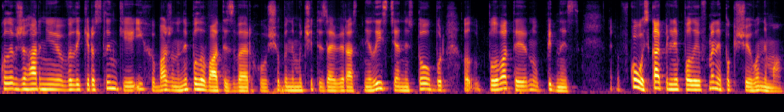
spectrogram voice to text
Коли вже гарні великі рослинки, їх бажано не поливати зверху, щоб не мочити зайвий раз ні листя, ні стовбур, поливати ну, під низ. В когось капельний полив, в мене поки що його нема.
